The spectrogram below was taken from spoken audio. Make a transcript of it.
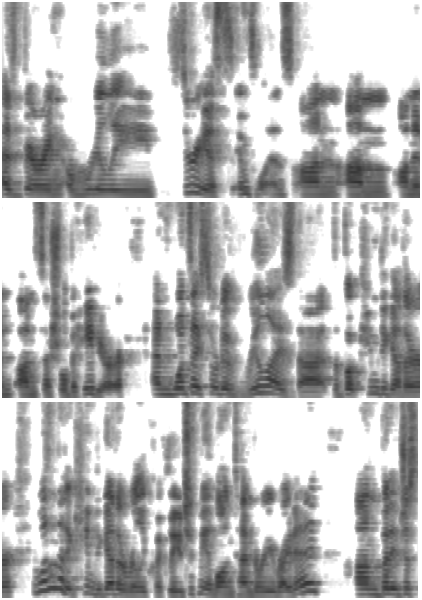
as bearing a really serious influence on um, on on sexual behavior. And once I sort of realized that, the book came together. It wasn't that it came together really quickly. It took me a long time to rewrite it. Um, but it just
